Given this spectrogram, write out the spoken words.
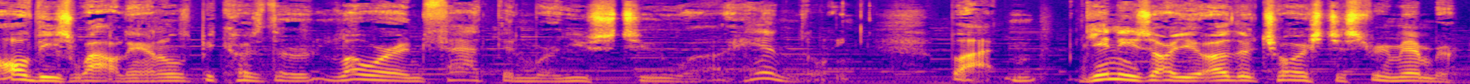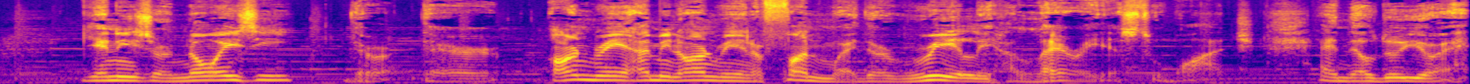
all these wild animals because they're lower in fat than we're used to uh, handling. But guineas are your other choice. Just remember, Guineas are noisy. They're they're ornery. I mean ornery in a fun way. They're really hilarious to watch, and they'll do you an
